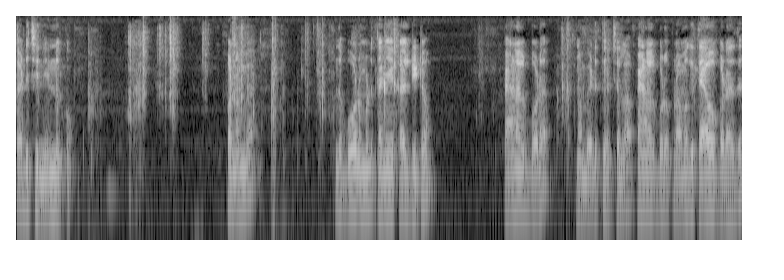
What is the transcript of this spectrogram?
கடித்து நின்றுக்கும் இப்போ நம்ம இந்த போர்டை மட்டும் தனியாக கழட்டிட்டோம். பேனல் போர்டை நம்ம எடுத்து வச்சிடலாம். பேனல் போர்டு இப்போ நமக்கு தேவைப்படாது.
